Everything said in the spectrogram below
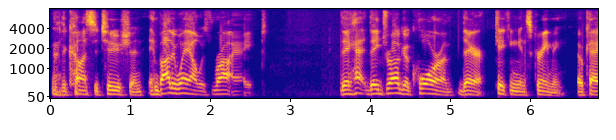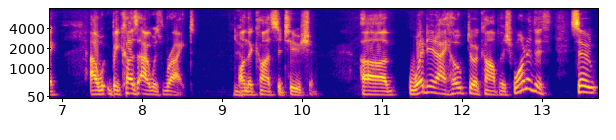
the Constitution. And by the way, I was right. They had they drug a quorum there, kicking and screaming. Okay, because I was right yeah. on the Constitution. Uh, what did I hope to accomplish? One of the th- so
